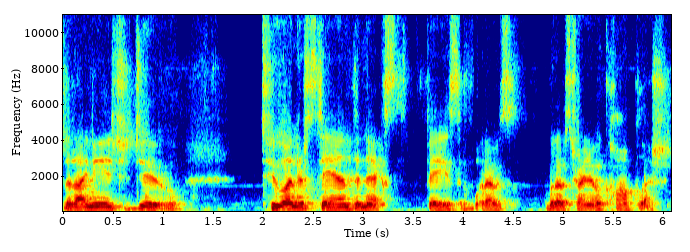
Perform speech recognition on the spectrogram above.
that I needed to do to understand the next phase of what I was what I was trying to accomplish.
